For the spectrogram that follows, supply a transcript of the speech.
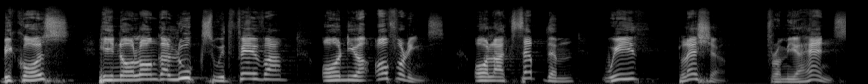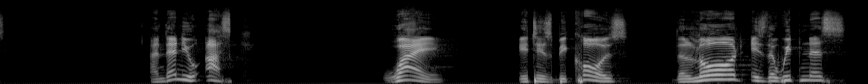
because he no longer looks with favor on your offerings or accept them with pleasure from your hands. And then you ask, why? It is because the Lord is the witness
